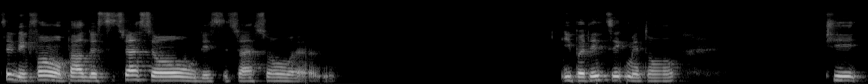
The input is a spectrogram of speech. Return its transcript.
sais, des fois, on parle de situations ou des situations euh, hypothétiques, mettons. Puis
